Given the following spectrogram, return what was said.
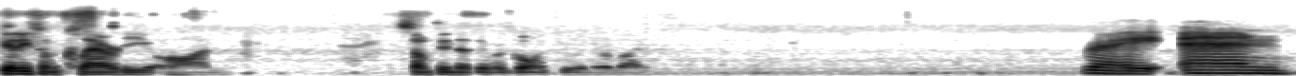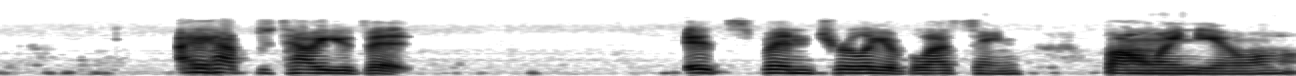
getting some clarity on something that they were going through in their life. Right. And I have to tell you that it's been truly a blessing following you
